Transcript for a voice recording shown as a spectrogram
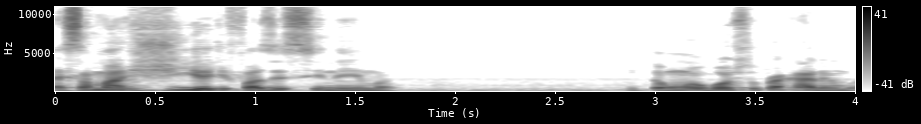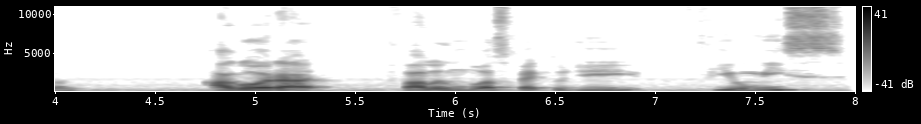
essa magia de fazer cinema. Então eu gosto pra caramba. Agora, falando do aspecto de filmes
